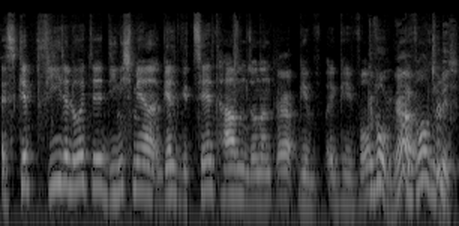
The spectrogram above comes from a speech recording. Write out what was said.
Es gibt viele Leute, die nicht mehr Geld gezählt haben, sondern Ja. ge äh, gewogen. Gewogen, ja. Gewogen. Natürlich.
